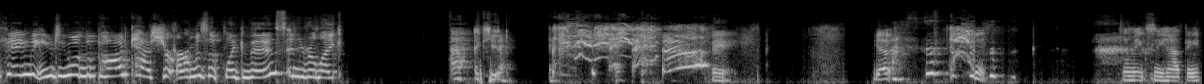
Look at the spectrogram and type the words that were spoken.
thing that you do on the podcast. Your arm was up like this, and you were like, ah, I can't. Okay. Yep. it makes me happy.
